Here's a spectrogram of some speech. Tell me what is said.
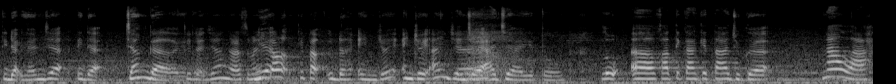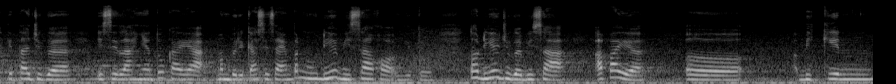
tidak ganja tidak janggal gitu Tidak janggal. Sebenarnya kalau kita udah enjoy, enjoy aja. enjoy aja gitu lu eh, ketika kita juga ngalah kita juga istilahnya tuh kayak memberi kasih sayang penuh dia bisa kok gitu toh dia juga bisa apa ya eh, bikin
